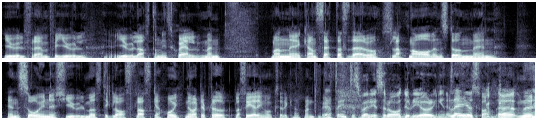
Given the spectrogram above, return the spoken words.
jul, för jul, julafton i sig själv. Men man eh, kan sätta sig där och slappna av en stund med en, en Soiners julmust i glasflaska. Oj, nu vart det produktplacering också, det kanske man inte får Detta är inte Sveriges Radio, det gör ingenting. Nej, just fan. Eh.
